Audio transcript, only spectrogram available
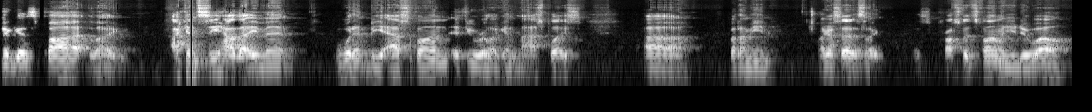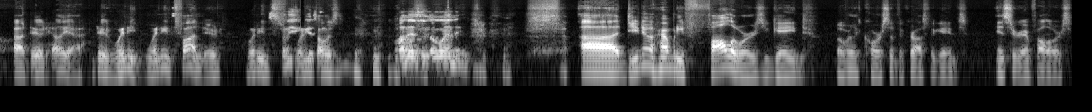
in a good spot. Like I can see how that event wouldn't be as fun if you were like in last place. Uh, but I mean, like I said, it's like it's CrossFit's fun when you do well. Oh, dude, hell yeah, dude. Winning, winning's fun, dude. Winning's Winning winning's always. Fun isn't the winning. Uh, do you know how many followers you gained over the course of the CrossFit Games? Instagram followers.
